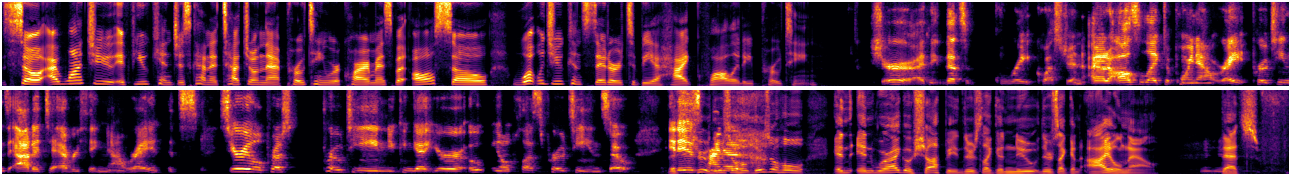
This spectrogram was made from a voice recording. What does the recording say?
so I want you, if you can just kind of touch on that protein requirements, but also what would you consider to be a high quality protein? Sure, I think that's a great question. I'd also like to point out, right? Protein's added to everything now, right? It's cereal plus protein. You can get your oatmeal plus protein. So it It's is true. kind There's a whole there's a whole and and where I go shopping, there's like a new there's like an aisle now Mhm. that's f-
